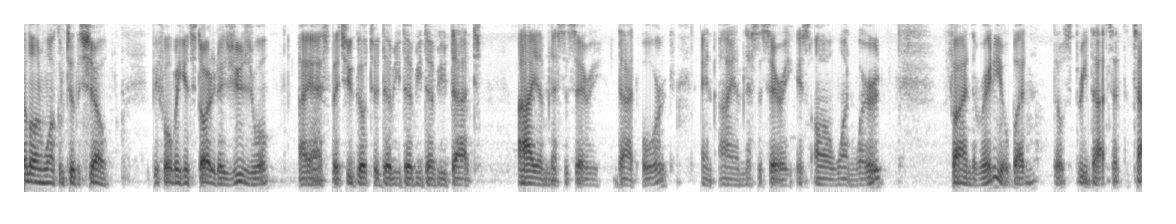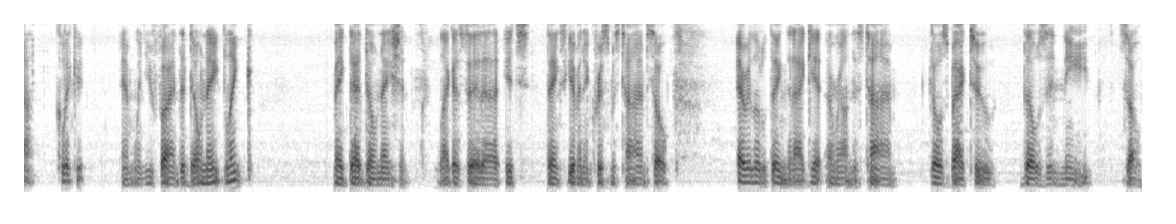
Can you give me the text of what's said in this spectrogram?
Hello and welcome to the show. Before we get started, as usual, I ask that you go to www.iamnecessary.org, and I am necessary is all one word. Find the radio button, those three dots at the top, click it, and when you find the donate link, make that donation. Like I said, uh, it's Thanksgiving and Christmas time, so every little thing that I get around this time goes back to those in need. So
